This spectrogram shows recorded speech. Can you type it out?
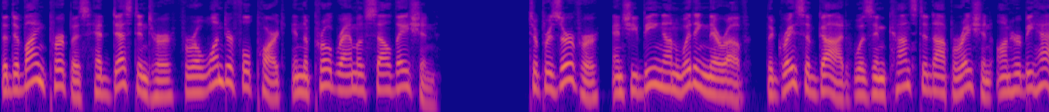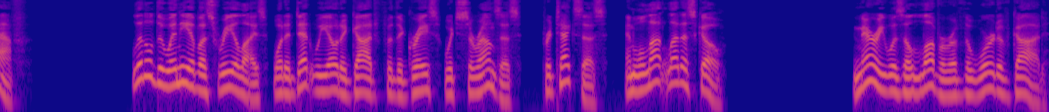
The divine purpose had destined her for a wonderful part in the program of salvation to preserve her, and she being unwitting thereof, the grace of God was in constant operation on her behalf. Little do any of us realize what a debt we owe to God for the grace which surrounds us, protects us, and will not let us go. Mary was a lover of the Word of God.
